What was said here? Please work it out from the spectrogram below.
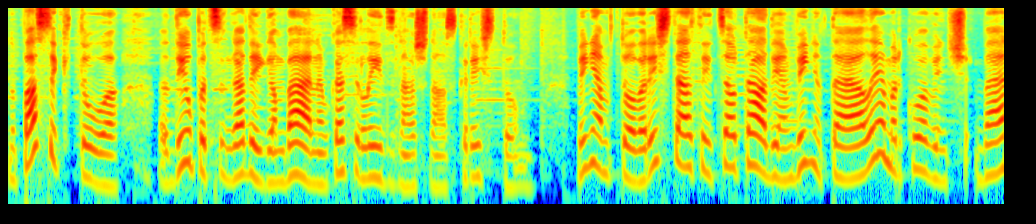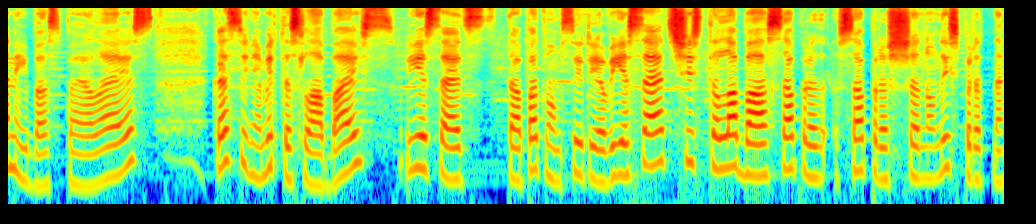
Nu, pasaki to 12-gadīgam bērnam, kas ir līdzināšanās kristum. Viņam to var izstāstīt caur tādiem viņu tēliem, ar ko viņš bērnībā spēlējas, kas viņam ir tas labais, iesēdz, tāpat mums ir jau iesēdz šis labā sapra, saprašana un izpratne,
